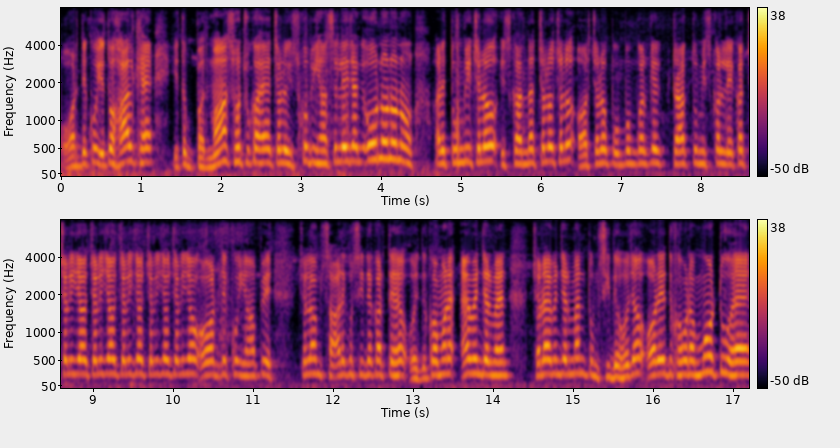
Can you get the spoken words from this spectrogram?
और देखो ये तो हाल्क है। ये तो बदमाश हो चुका है। चलो इसको भी यहाँ से ले जाएँगे। ओ नो नो नो। अरे तुम भी चलो इसका अंदर चलो चलो। और चलो पुम पुम करके ट्रक तुम इसका लेकर चली जाओ चली जाओ चली जाओ चली जाओ चली जाओ। और देखो यहाँ पे, चलो हम सारे को सीधे करते हैं। और देखो हमारा एवेंजर मैन चलो एवेंजर मैन तुम सीधे हो जाओ। और ये देखो हमारा मोटू है।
